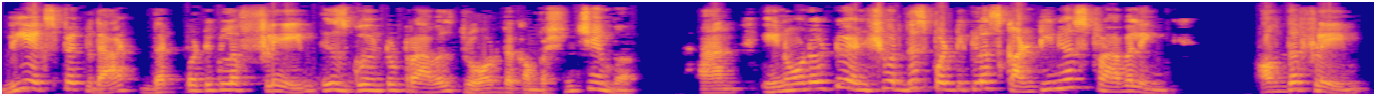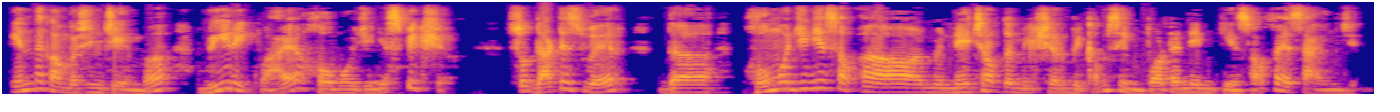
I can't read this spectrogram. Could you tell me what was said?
we expect that that particular flame is going to travel throughout the combustion chamber and in order to ensure this particular continuous traveling of the flame in the combustion chamber we require homogeneous mixture so that is where the homogeneous uh, nature of the mixture becomes important in case of SI engine.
